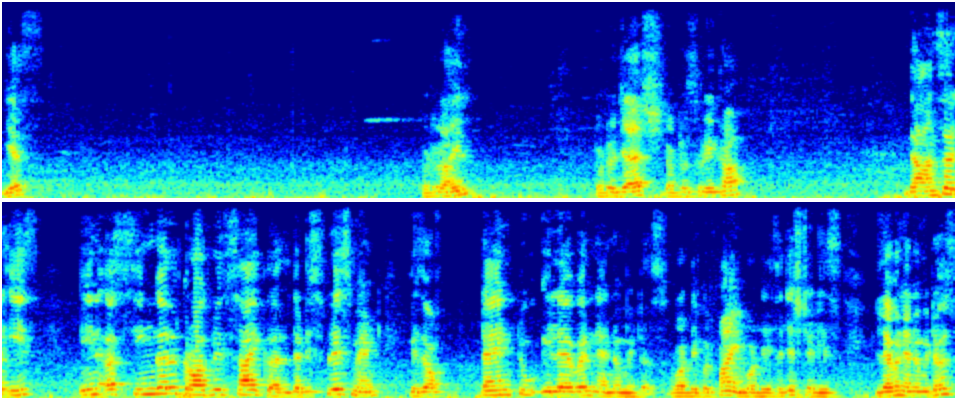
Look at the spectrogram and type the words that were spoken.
Yes. Dr. Rahil? Dr. Jash? Dr. Surekha? The answer is in a single cross bridge cycle, the displacement is of 10 to 11 nanometers. What they could find, what they suggested is 11 nanometers,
